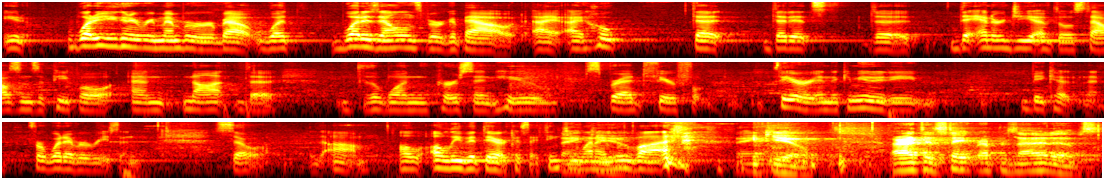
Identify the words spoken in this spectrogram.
you know, what are you going to remember about what what is Ellensburg about? I, I hope that that it's the the energy of those thousands of people and not the the one person who spread fearful fear in the community because for whatever reason. So um, I'll, I'll leave it there because I think Thank you want to move on. Thank you. All right, the state representatives.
